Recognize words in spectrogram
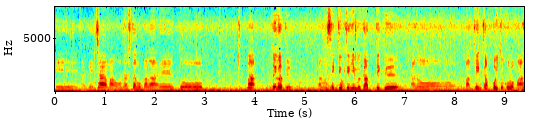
えー、なんかジャーマンを出したのかな、えーとまあ、とにかくあの積極的に向かっていく、あのーまあ喧嘩っぽいところもあっ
